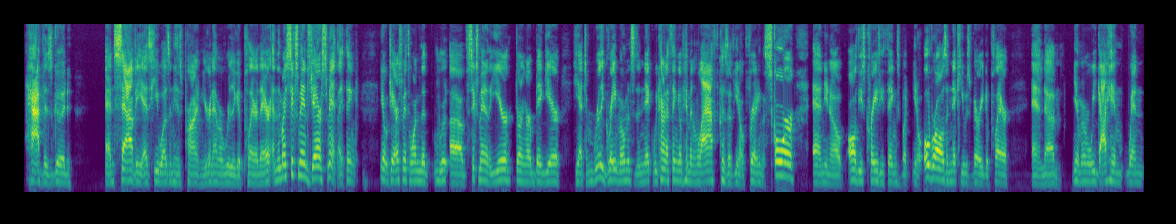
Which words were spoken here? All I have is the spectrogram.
half as good and savvy as he was in his prime, you're going to have a really good player there. And then my six man's J.R. Smith. I think you know J.R. Smith won the uh, six man of the year during our big year. He had some really great moments of the Knick. We kind of think of him and laugh because of, you know, forgetting the score and, you know, all these crazy things. But, you know, overall as a Knick, he was a very good player. And, um, you know, remember we got him when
